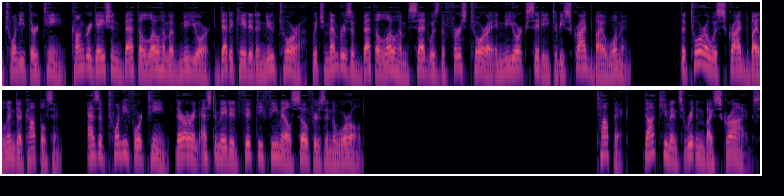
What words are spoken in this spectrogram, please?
2013, Congregation Beth Elohim of New York dedicated a new Torah, which members of Beth Elohim said was the first Torah in New York City to be scribed by a woman. The Torah was scribed by Linda Coppleson. As of 2014, there are an estimated 50 female sofars in the world. Documents written by scribes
